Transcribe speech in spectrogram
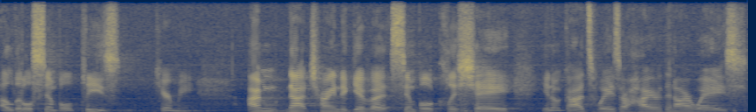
a little simple, please hear me. I'm not trying to give a simple cliche, you know, God's ways are higher than our ways.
